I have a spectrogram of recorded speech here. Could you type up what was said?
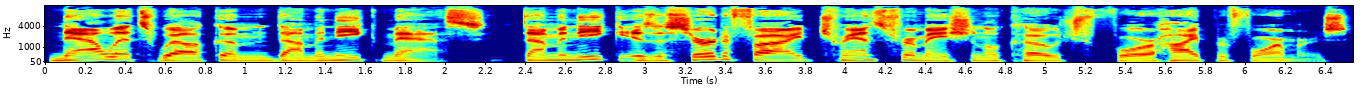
Now let's welcome Dominique Mas. Dominique is a certified transformational coach for high performers.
